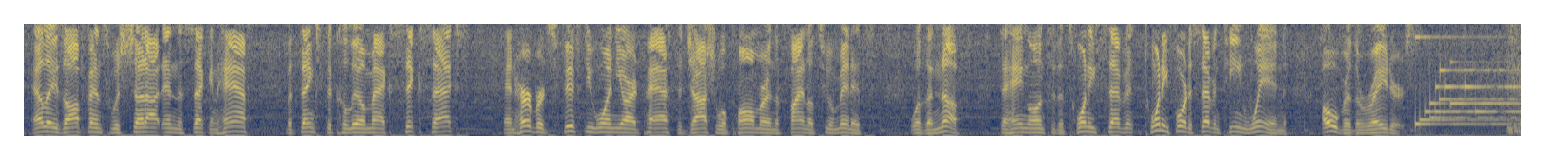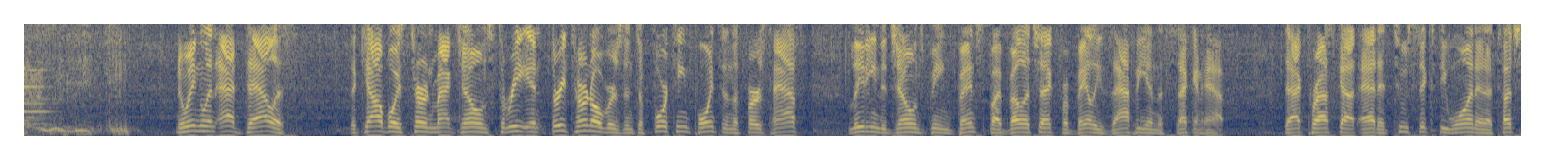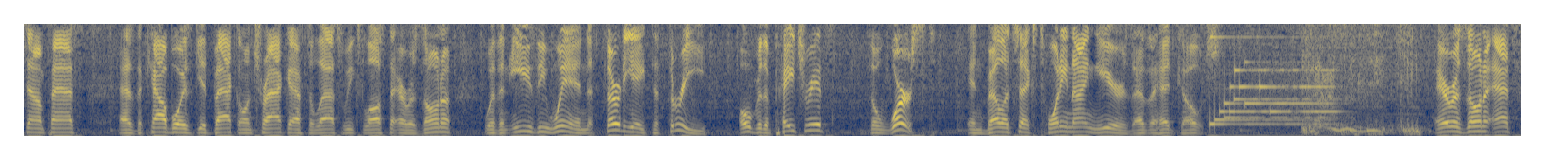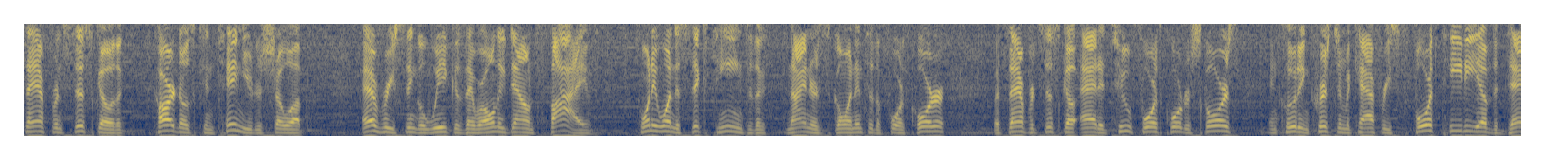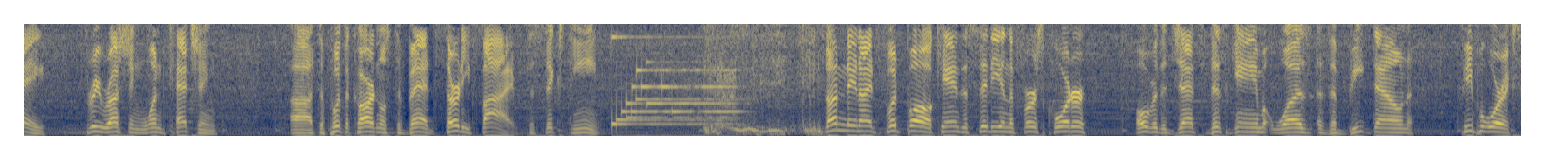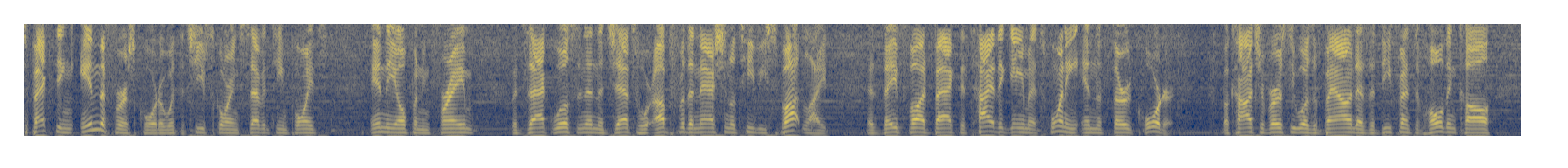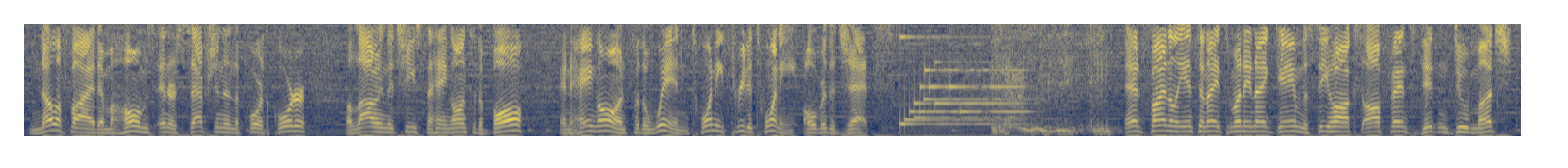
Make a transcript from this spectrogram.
LA's offense was shut out in the second half, but thanks to Khalil Mack's six sacks and Herbert's 51 yard pass to Joshua Palmer in the final two minutes was enough to hang on to the 27, 24 to 17 win over the Raiders. New England at Dallas. The Cowboys turned Mac Jones three in, three turnovers into 14 points in the first half leading to Jones being benched by Belichick for Bailey Zappe in the second half. Dak Prescott added 261 and a touchdown pass as the Cowboys get back on track after last week's loss to Arizona with an easy win 38 to 3 over the Patriots, the worst in Belichick's 29 years as a head coach. Arizona at San Francisco, the Cardinals continue to show up every single week as they were only down 5 21 to 16 to the Niners going into the fourth quarter. But San Francisco added two fourth quarter scores, including Christian McCaffrey's fourth TD of the day, three rushing, one catching, uh, to put the Cardinals to bed 35 to 16. Sunday night football, Kansas City in the first quarter over the Jets. This game was the beatdown people were expecting in the first quarter, with the Chiefs scoring 17 points in the opening frame. But Zach Wilson and the Jets were up for the national TV spotlight as they fought back to tie the game at 20 in the third quarter. But controversy was abound as a defensive holding call nullified a Mahomes interception in the fourth quarter, allowing the Chiefs to hang on to the ball and hang on for the win 23 to 20 over the Jets. And finally, in tonight's Monday night game, the Seahawks offense didn't do much,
